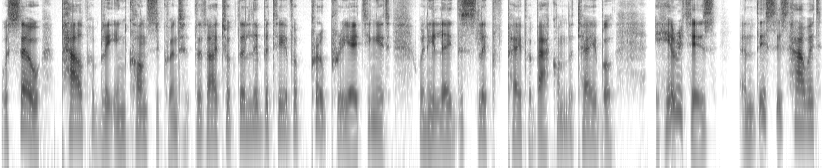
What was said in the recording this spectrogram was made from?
was so palpably inconsequent that I took the liberty of appropriating it when he laid the slip of paper back on the table. Here it is, and this is how it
